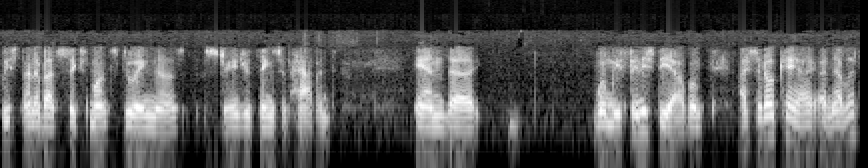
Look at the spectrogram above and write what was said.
we spent about six months doing uh, Stranger Things Have Happened, and uh, when we finished the album, I said, okay, I, now let's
